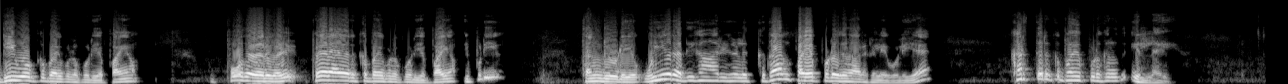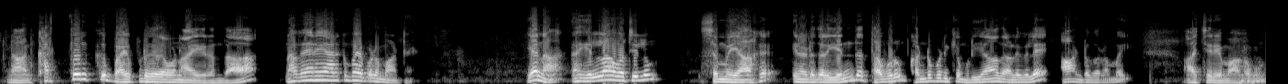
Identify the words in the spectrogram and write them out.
டிஓக்கு பயப்படக்கூடிய பயம் போதகர்கள் பேராயருக்கு பயப்படக்கூடிய பயம் இப்படி தங்களுடைய உயர் அதிகாரிகளுக்கு தான் பயப்படுகிறார்களே ஒழிய கர்த்தருக்கு பயப்படுகிறது இல்லை. நான் கர்த்தருக்கு பயப்படுகிறவனாக இருந்தால் நான் வேற யாருக்கும் பயப்பட மாட்டேன். ஏன்னா நான் எல்லாவற்றிலும் செம்மையாக என்னிடத்தில் எந்த தவறும் கண்டுபிடிக்க முடியாத அளவிலே ஆண்டவர் நம்மை ஆச்சரியமாகவும்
